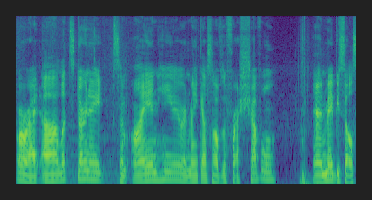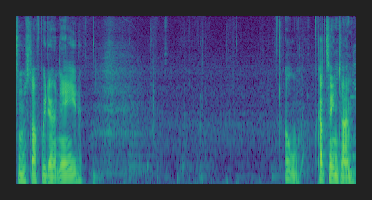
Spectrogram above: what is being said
Alright, uh, let's donate some iron here and make ourselves a fresh shovel. And maybe sell some stuff we don't need. Oh, cutscene time.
